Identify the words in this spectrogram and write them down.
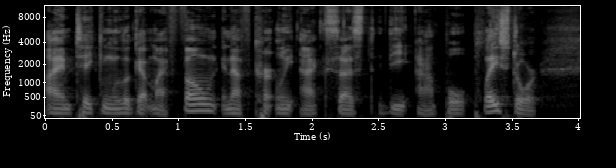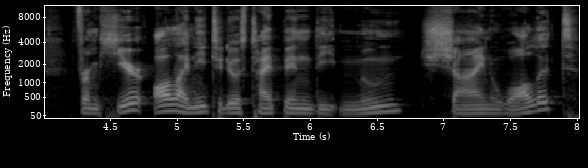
I am taking a look at my phone and I've currently accessed the Apple Play Store. From here, all I need to do is type in the Moonshine wallet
